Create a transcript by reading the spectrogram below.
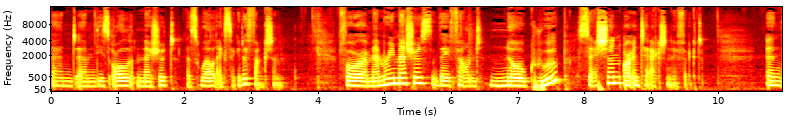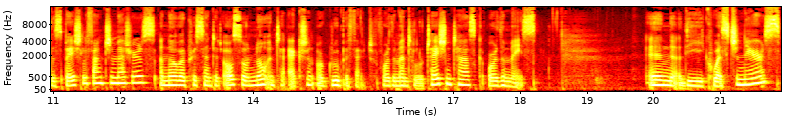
and um, these all measured as well executive function. For memory measures, they found no group, session, or interaction effect. In the spatial function measures, ANOVA presented also no interaction or group effect for the mental rotation task or the maze. In the questionnaires,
